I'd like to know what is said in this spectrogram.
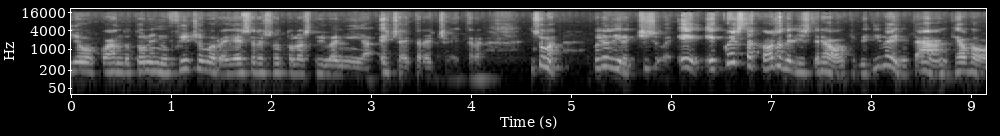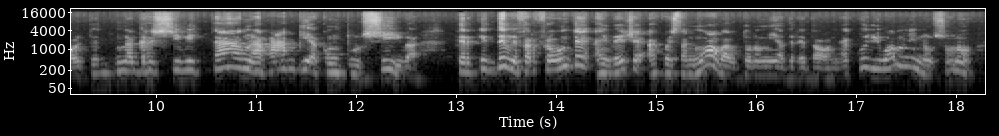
io quando torno in ufficio vorrei essere sotto la scrivania, eccetera, eccetera. Insomma, voglio dire, e, e, questa cosa degli stereotipi diventa anche a volte un'aggressività, una rabbia compulsiva, perché deve far fronte a, invece a questa nuova autonomia delle donne, a cui gli uomini non sono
